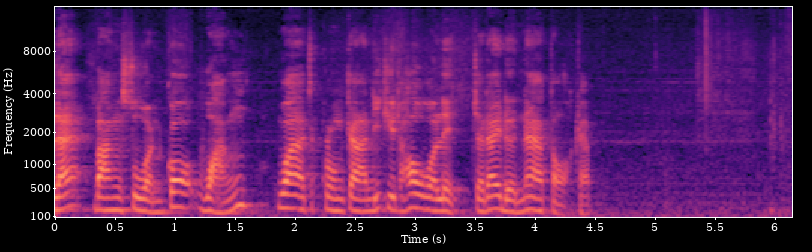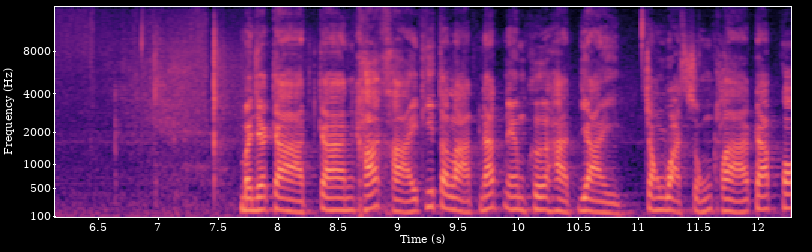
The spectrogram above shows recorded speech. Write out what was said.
และบางส่วนก็หวังว่าโครงการดิจิทัลวอลเล็ตจะได้เดินหน้าต่อครับ บรรยากาศการค้าขายที่ตลาดนัดในอำเภอหาดใหญ่ จังหวัดสงขลาครับพ่อ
